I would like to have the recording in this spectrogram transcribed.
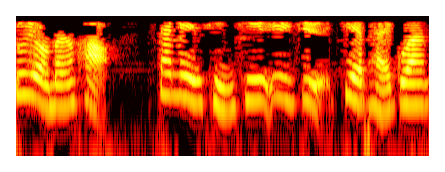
书友们好，下面请听豫剧《界牌关》。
